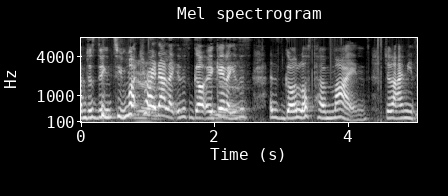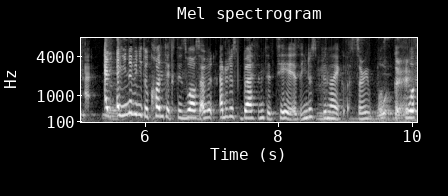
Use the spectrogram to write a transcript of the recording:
I'm just doing too much Yeah. right now? Like, is this girl okay? Like, is this has this girl lost her mind? Do you know what I mean? And, and you never knew the context as well. So I would, I would just burst into tears and you just been like, sorry, what's, What the go- heck? what,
